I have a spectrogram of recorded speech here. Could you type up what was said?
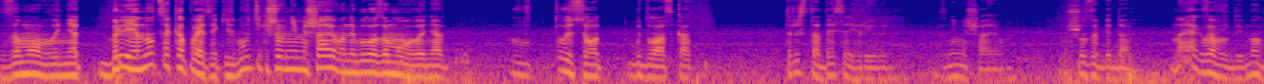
Замовлення. Блін, ну це капець якийсь. Був тільки що в Німішаєво не було замовлення. Ось от, будь ласка. 310 гривень. З Німішаєва. Що за біда? Ну як завжди. Ну,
